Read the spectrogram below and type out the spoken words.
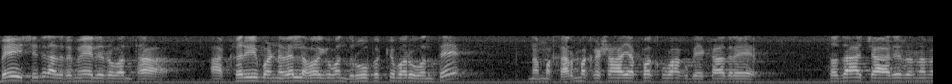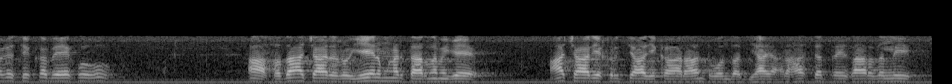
ಬೇಯಿಸಿದ್ರೆ ಅದರ ಮೇಲಿರುವಂಥ ಆ ಕರಿ ಬಣ್ಣವೆಲ್ಲ ಹೋಗಿ ಒಂದು ರೂಪಕ್ಕೆ ಬರುವಂತೆ ನಮ್ಮ ಕರ್ಮ ಕಷಾಯ ಸದಾಚಾರ್ಯರು ನಮಗೆ ಸಿಕ್ಕಬೇಕು. ಆ ಸದಾಚಾರ್ಯರು ಏನು ಮಾಡ್ತಾರೆ ನಮಗೆ? ಆಚಾರ್ಯ ಕೃತ್ಯಾಧಿಕಾರ ಅಂತ ಒಂದು ಅಧ್ಯಾಯ. ರಹಸ್ಯ ಸಾರದಲ್ಲಿ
